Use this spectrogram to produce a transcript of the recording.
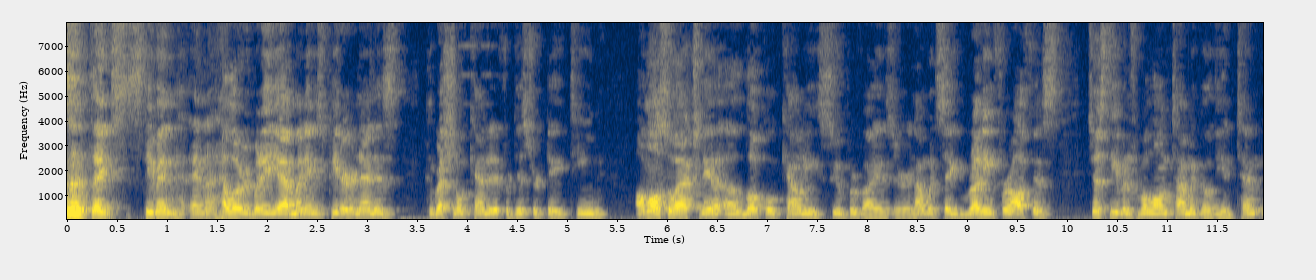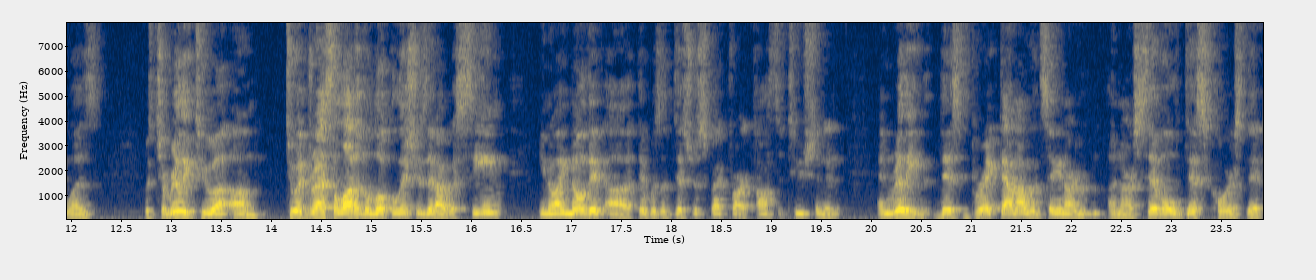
Thanks, Stephen, and hello, everybody. Yeah, my name is Peter Hernandez, congressional candidate for District 18. I'm also actually a, a, local county supervisor, and I would say running for office, just even from a long time ago, the intent was was to really to uh, um, to address a lot of the local issues that I was seeing. You know, I know that uh, there was a disrespect for our Constitution, and and really this breakdown, I would say, in our in our civil discourse that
